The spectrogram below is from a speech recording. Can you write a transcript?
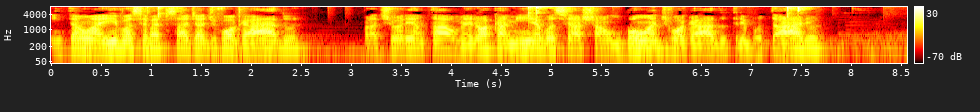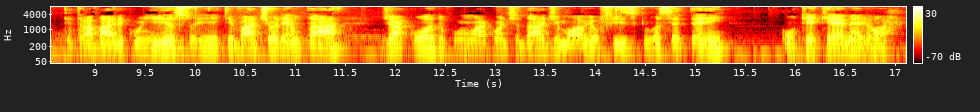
Então aí você vai precisar de advogado para te orientar. O melhor caminho é você achar um bom advogado tributário que trabalhe com isso e que vá te orientar de acordo com a quantidade de imóvel físico que você tem, o que, que é melhor.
